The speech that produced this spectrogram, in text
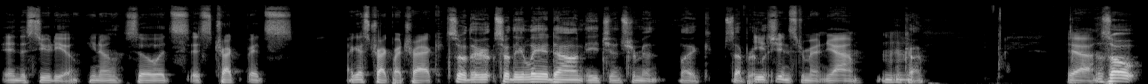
in the studio. You know, so it's it's track. It's I guess track by track. So they so they lay down each instrument like separately. Each instrument, yeah. Mhm. okay. Yeah. So,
